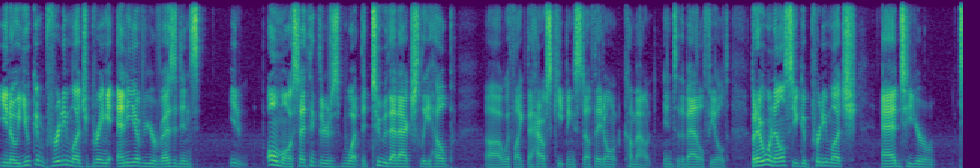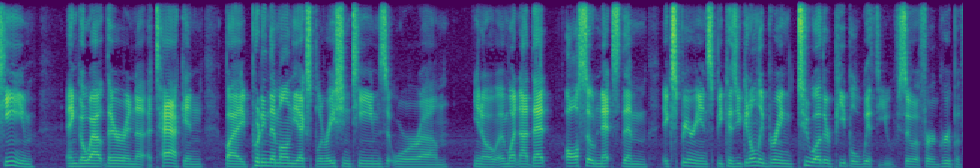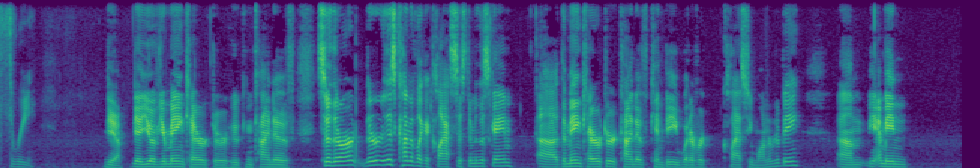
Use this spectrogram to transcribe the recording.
you know, you can pretty much bring any of your residents, you know, almost. I think there's what the two that actually help uh, with like the housekeeping stuff. They don't come out into the battlefield, but everyone else you could pretty much add to your team and go out there and uh, attack. And by putting them on the exploration teams or um, you know and whatnot, that also nets them experience because you can only bring two other people with you. So for a group of three. Yeah, yeah. You have your main character who can kind of. So there aren't. There is kind of like a class system in this game. Uh, the main character kind of can be whatever class you want him to be. Um, I mean,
